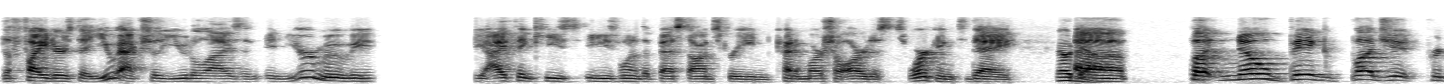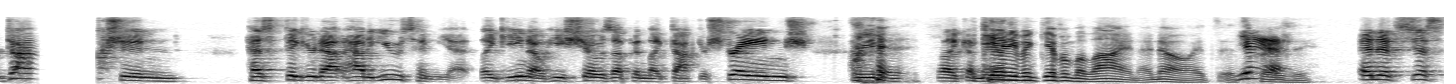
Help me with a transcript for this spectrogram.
the fighters that you actually utilize in, in your movie. I think he's he's one of the best on-screen kind of martial artists working today. No doubt. Uh, but no big budget production has figured out how to use him yet. Like you know, he shows up in like Doctor Strange, or even like I can't even give him a line. I know it's it's yeah. crazy. And it's just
